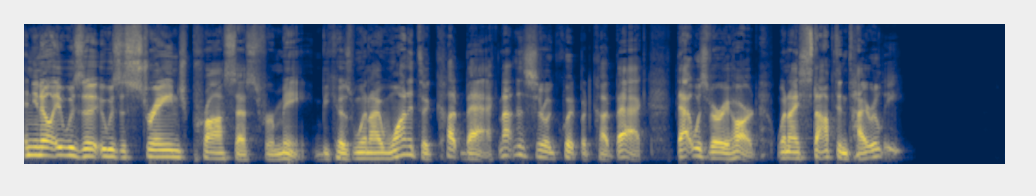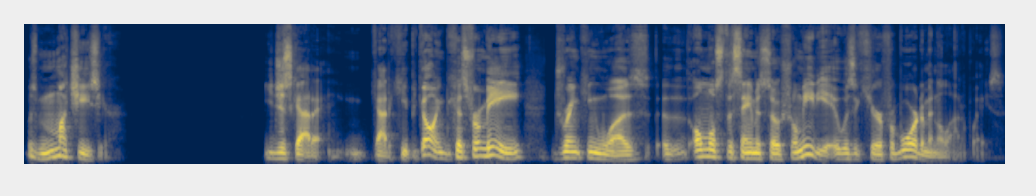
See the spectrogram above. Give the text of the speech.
And you know, it was a it was a strange process for me because when I wanted to cut back, not necessarily quit but cut back, that was very hard. When I stopped entirely, it was much easier. You just gotta gotta keep it going because for me drinking was uh, almost the same as social media. It was a cure for boredom in a lot of ways.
